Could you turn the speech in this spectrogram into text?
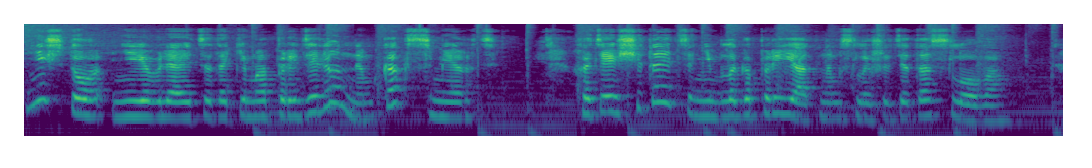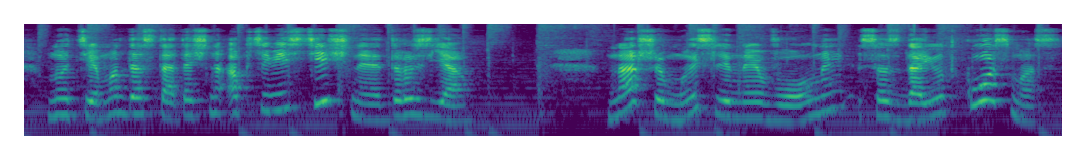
Ничто не является таким определенным, как смерть, хотя и считается неблагоприятным слышать это слово. Но тема достаточно оптимистичная, друзья. Наши мысленные волны создают космос.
